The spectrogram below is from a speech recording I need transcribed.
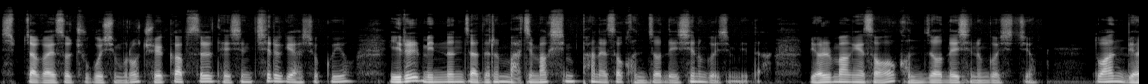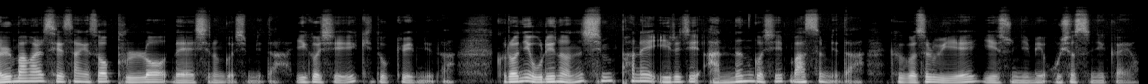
십자가에서 죽으심으로 죄값을 대신 치르게 하셨고요. 이를 믿는 자들은 마지막 심판에서 건져내시는 것입니다. 멸망에서 건져내시는 것이죠. 또한 멸망할 세상에서 불러내시는 것입니다. 이것이 기독교입니다. 그러니 우리는 심판에 이르지 않는 것이 맞습니다. 그것을 위해 예수님이 오셨으니까요.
